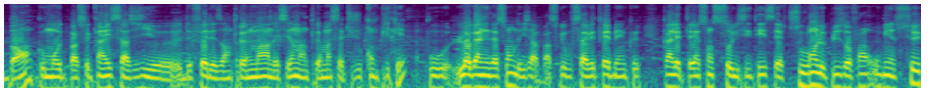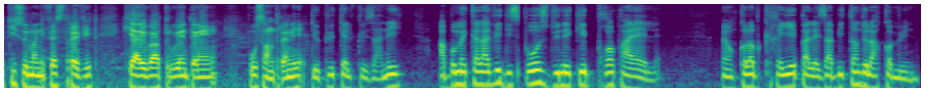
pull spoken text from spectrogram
bon, commode, parce que quand il s'agit de faire des entraînements, des séances d'entraînement, c'est toujours compliqué pour l'organisation déjà, parce que vous savez très bien que quand les terrains sont sollicités, c'est souvent le plus offrant, ou bien ceux qui se manifestent très vite, qui arrivent à trouver un terrain pour s'entraîner. Depuis quelques années, Abomey Calavi dispose d'une équipe propre à elle un club créé par les habitants de la commune.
